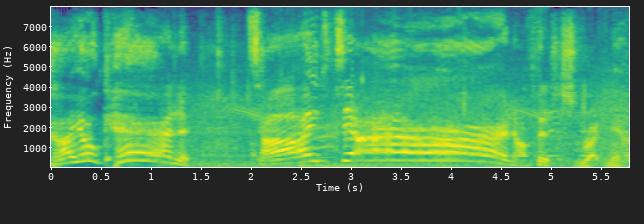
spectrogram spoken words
Kaioken! Time turn! I'll finish this right now.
